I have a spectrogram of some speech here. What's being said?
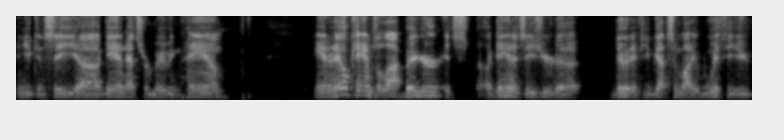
And you can see, uh, again, that's removing ham. And an elk ham's a lot bigger. It's, again, it's easier to do it if you've got somebody with you.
